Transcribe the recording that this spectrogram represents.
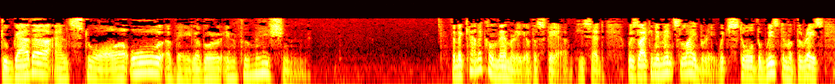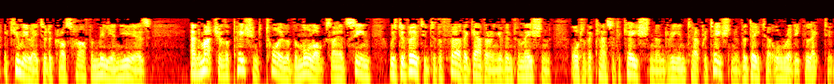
to gather and store all available information? The mechanical memory of the sphere, he said, was like an immense library which stored the wisdom of the race accumulated across half a million years, and much of the patient toil of the Morlocks I had seen was devoted to the further gathering of information or to the classification and reinterpretation of the data already collected.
